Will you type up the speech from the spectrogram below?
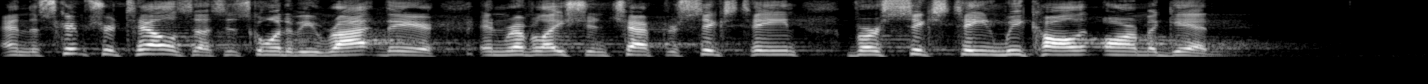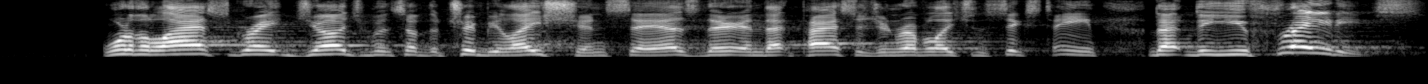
And the scripture tells us it's going to be right there in Revelation chapter 16, verse 16. We call it Armageddon. One of the last great judgments of the tribulation says there in that passage in Revelation 16 that the Euphrates,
